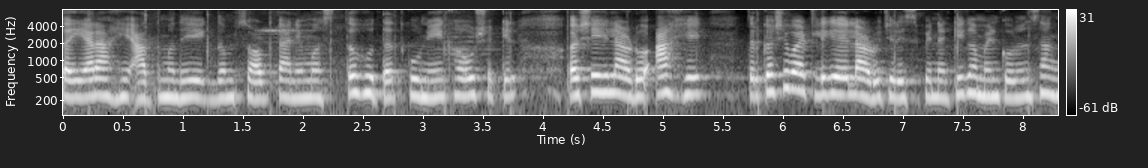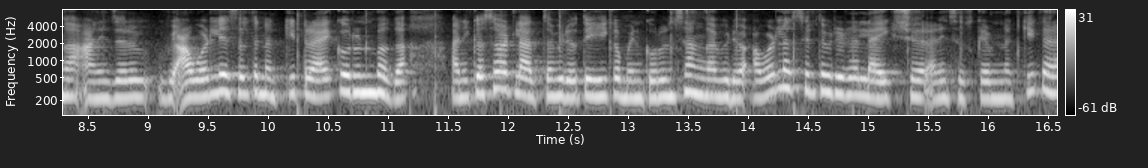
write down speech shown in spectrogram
तयार आहे. आतमध्ये एकदम सॉफ्ट आणि मस्त होतात. कोणीही खाऊ शकेल असे हे लाडू आहे. तर कसे वाटले गे लाडूची रेसिपी नक्की कमेंट करून सांगा आणि जर आवडली असेल तर नक्की ट्राय करून बघा. आणि कसं वाटलं आजचा व्हिडिओ तेही कमेंट करून सांगा. व्हिडिओ आवडला असेल तर व्हिडिओला लाईक शेअर आणि सबस्क्राईब नक्की करा.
